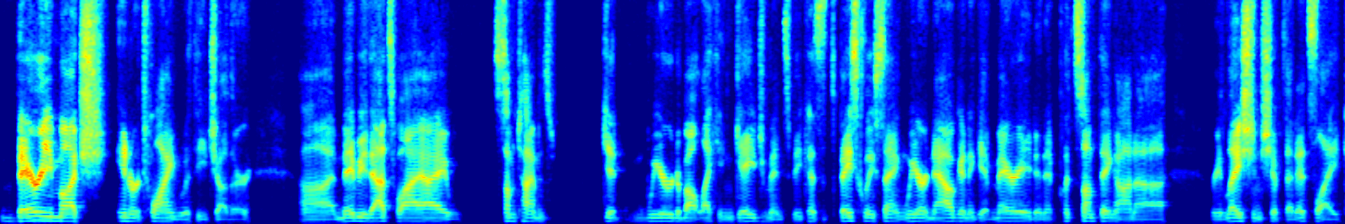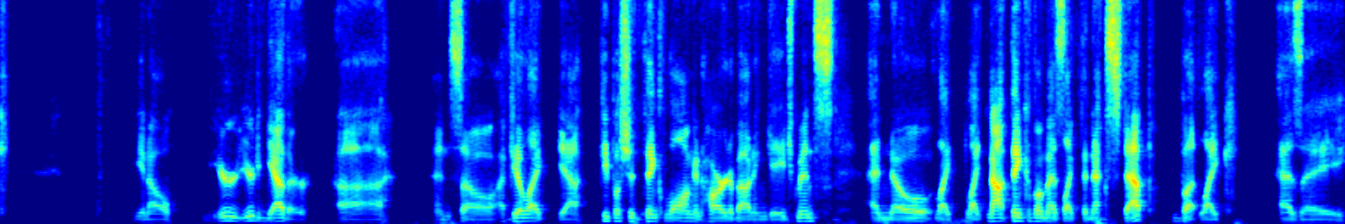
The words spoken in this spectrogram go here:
very much intertwined with each other. Uh maybe that's why I sometimes get weird about like engagements because it's basically saying we are now going to get married and it puts something on a relationship that it's like you know you're you're together. Uh and so i feel like yeah people should think long and hard about engagements and know like like not think of them as like the next step but like as a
